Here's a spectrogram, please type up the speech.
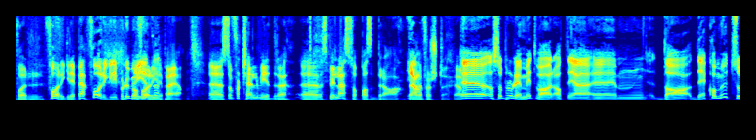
for, foregriper jeg. Foregriper du Nå foregriper jeg, ja. Eh, Så fortell videre. Eh, Spillet er såpass bra. Det Ja. er det første. Ja. Eh, altså Problemet mitt var at jeg, eh, da det kom ut, så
